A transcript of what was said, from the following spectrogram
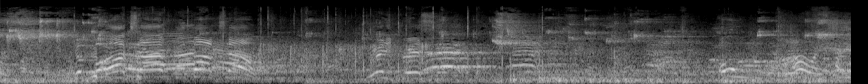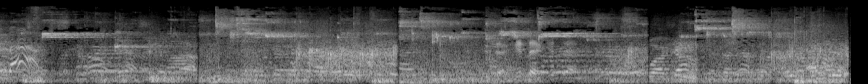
Box out, box out. You ready, Chris? Oh, oh, I'm coming back. Get that, get that, get that.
